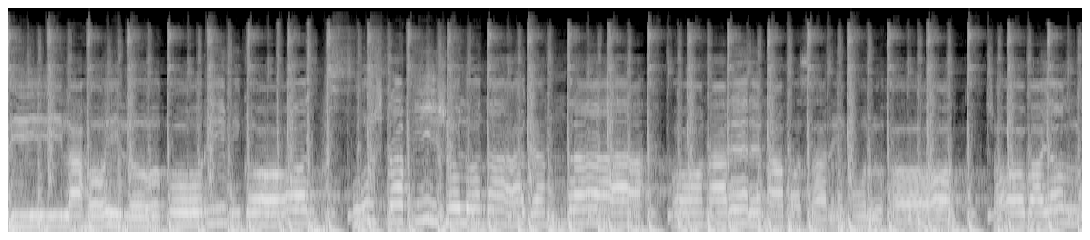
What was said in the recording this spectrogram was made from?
জিলা হইল করিম গজ। পুষ্টা পিস হল না গন্দ্রা অনারের নাম সারিমুল হক। সবাই অল্প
